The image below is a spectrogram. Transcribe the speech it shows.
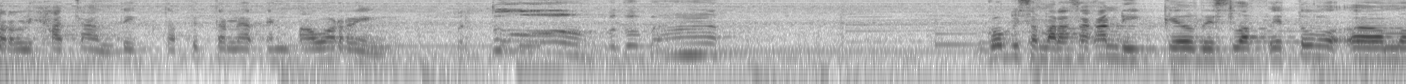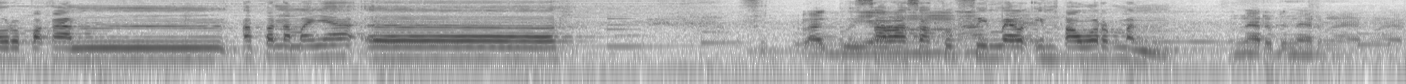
terlihat cantik tapi terlihat empowering. Betul betul banget. Gue bisa merasakan di Kill This Love itu eh, merupakan apa namanya eh, lagu yang salah satu apa? female ya? empowerment. Benar benar benar benar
